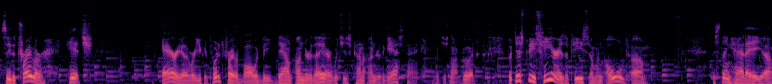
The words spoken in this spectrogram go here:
see, the trailer hitch area where you could put a trailer ball would be down under there, which is kind of under the gas tank, which is not good. But this piece here is a piece of an old, uh, this thing had a, uh,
